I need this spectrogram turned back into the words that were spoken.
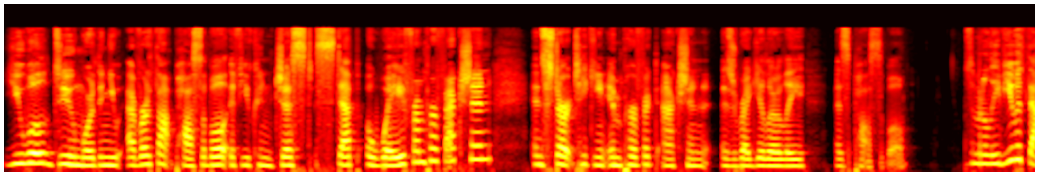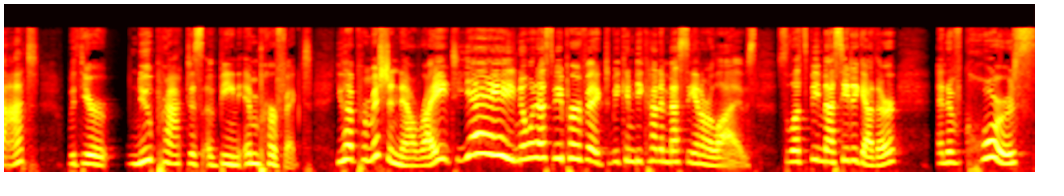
you will do more than you ever thought possible if you can just step away from perfection and start taking imperfect action as regularly as possible. So I'm going to leave you with that, with your new practice of being imperfect. You have permission now, right? Yay! No one has to be perfect. We can be kind of messy in our lives. So let's be messy together. And of course,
